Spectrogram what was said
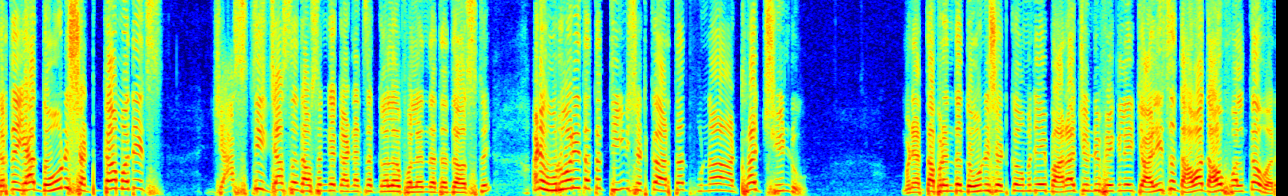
तर ह्या दोन षटकामध्येच जास्तीत जास्त धावसंख्या काढण्याचा कल फलंदाजाचा असतोय. आणि उर्वरित आता तीन षटकं अर्थात पुन्हा अठरा चेंडू. म्हणजे आतापर्यंत दोन षटकं म्हणजे बारा चेंडू फेकले चाळीस धावा धाव फलकावर.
